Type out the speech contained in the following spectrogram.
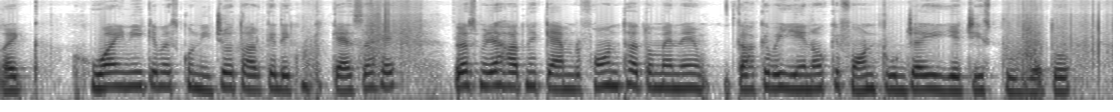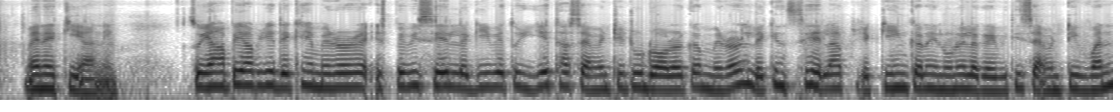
लाइक हुआ ही नहीं कि मैं इसको नीचे उतार के देखूँ कि कैसा है। प्लस मेरे हाथ में कैमरा फ़ोन था तो मैंने कहा कि भाई ये ना हो कि फ़ोन टूट जाए ये चीज़ टूट जाए तो मैंने किया नहीं। सो so, यहाँ पे आप ये देखें मिरर है इस पर भी सेल लगी हुई तो ये था सेवेंटी टू डॉलर का मिरर लेकिन सेल आप यकीन करें इन्होंने लगाई हुई थी सेवेंटी वन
